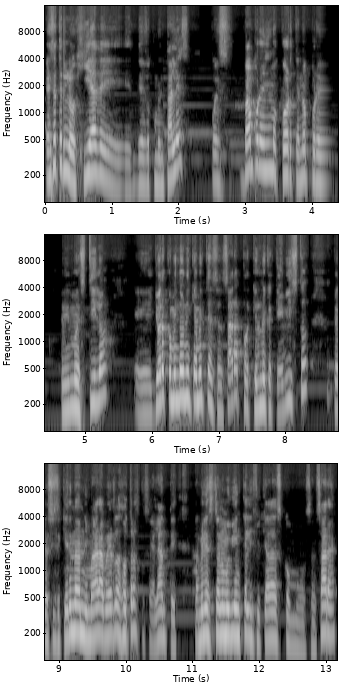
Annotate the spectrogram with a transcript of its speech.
Esta trilogía de, de, documentales, pues van por el mismo corte, ¿no? Por el, mismo estilo. Eh, yo recomiendo únicamente Sensara porque es la única que he visto, pero si se quieren animar a ver las otras, pues adelante. También están muy bien calificadas como Sensara.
